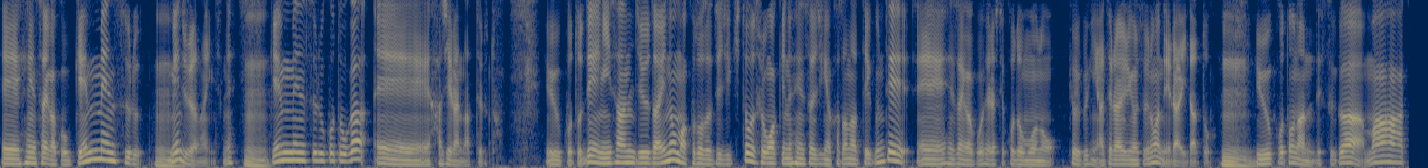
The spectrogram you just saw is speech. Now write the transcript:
えー返済額を減免する、うん。免除じゃないんですね。うん。減免することが、えー柱になっているということで2 3 0代のまあ子育て時期と奨学金の返済時期が重なっていくんで、えー返済額を減らして子供の教育費に充てられるようにするのが狙いだとうん。いうことなんですがまあ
